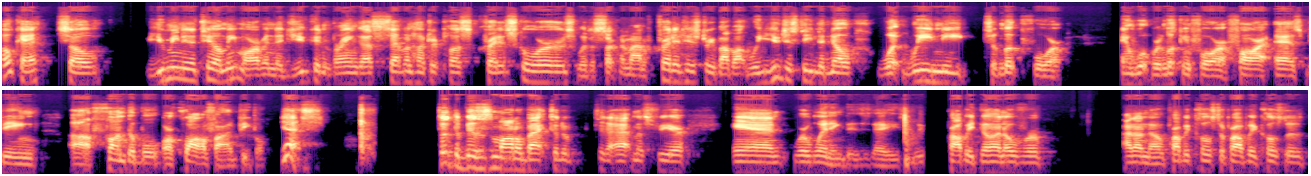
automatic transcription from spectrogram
Okay, so you meaning to tell me, Marvin, that you can bring us 700 plus credit scores with a certain amount of credit history, blah, blah. Well, you just need to know what we need to look for and what we're looking for as far as being uh, fundable or qualified people. Yes. Took the business model back to the to the atmosphere, and we're winning these days. We've probably done over, I don't know, probably close to probably close to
